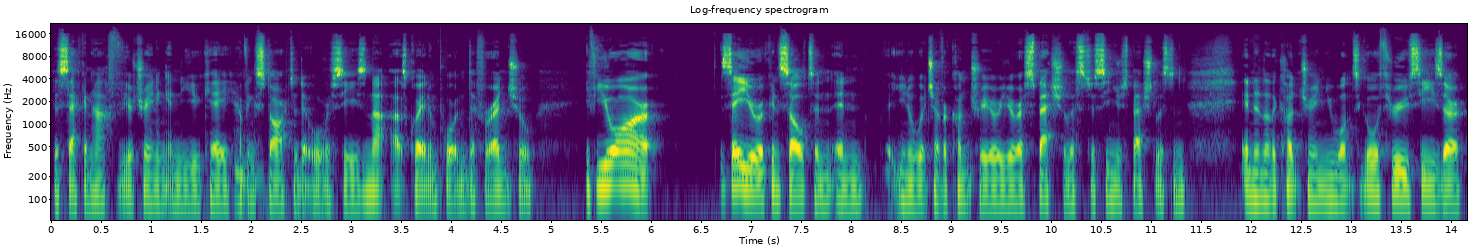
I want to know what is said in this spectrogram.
the second half of your training in the UK, having started it overseas, and that, that's quite an important differential. If you are say you're a consultant in you know whichever country or you're a specialist or senior specialist in in another country and you want to go through CESR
